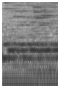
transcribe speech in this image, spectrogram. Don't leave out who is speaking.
Speaker 1: Whoa!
